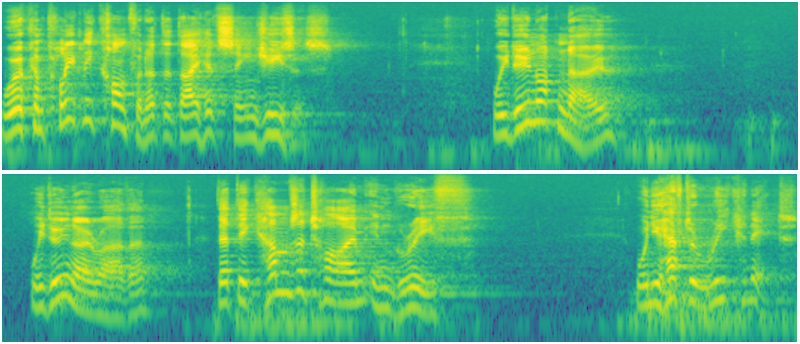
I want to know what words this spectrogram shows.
were completely confident that they had seen Jesus. We do not know, we do know rather, that there comes a time in grief when you have to reconnect,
